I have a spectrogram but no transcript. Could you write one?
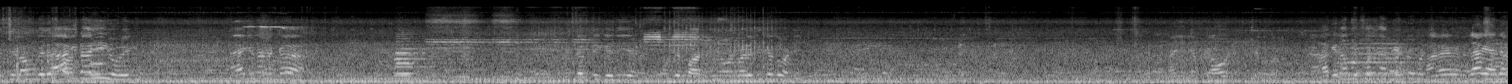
ਜੇ ਤਾਂ ਆ ਕਿਦਾਂ ਜੀ ਹੋਏਗੀ? ਐ ਕਿਦਾਂ ਲੱਗਾ? ਗਲਤੀ ਕਿਹਦੀ ਹੈ ਉੱਥੇ ਪਾਰਕਿੰਗ ਆਉਣ ਵਾਲੀ ਸੀ ਕਿ ਤੁਹਾਡੀ? ਆਈ ਨੇ ਕਰਾਉਡ ਆ ਕਿਦਾਂ ਮੁੱਕ ਸਕਦਾ ਮਿੰਟੋ ਲੈ ਗਿਆ ਜਾ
